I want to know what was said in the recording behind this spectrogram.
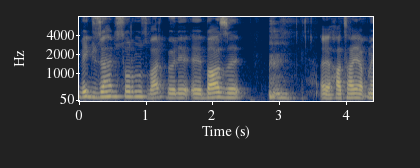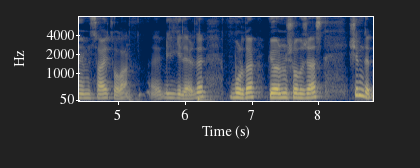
Ve güzel bir sorumuz var. Böyle e, bazı e, hata yapmaya müsait olan e, bilgileri de burada görmüş olacağız. Şimdi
